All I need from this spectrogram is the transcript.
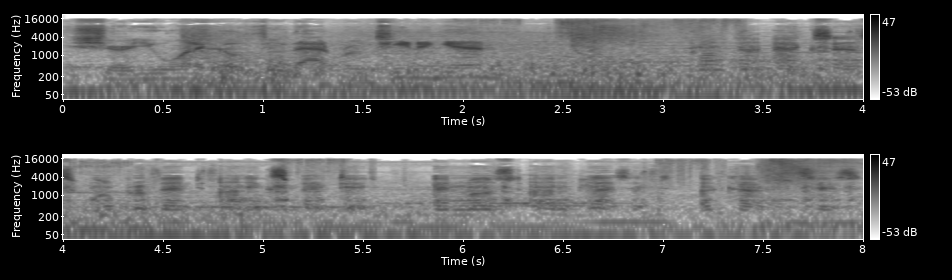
You sure you want to go through that routine again? Proper access will prevent unexpected and most unpleasant occurrences.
